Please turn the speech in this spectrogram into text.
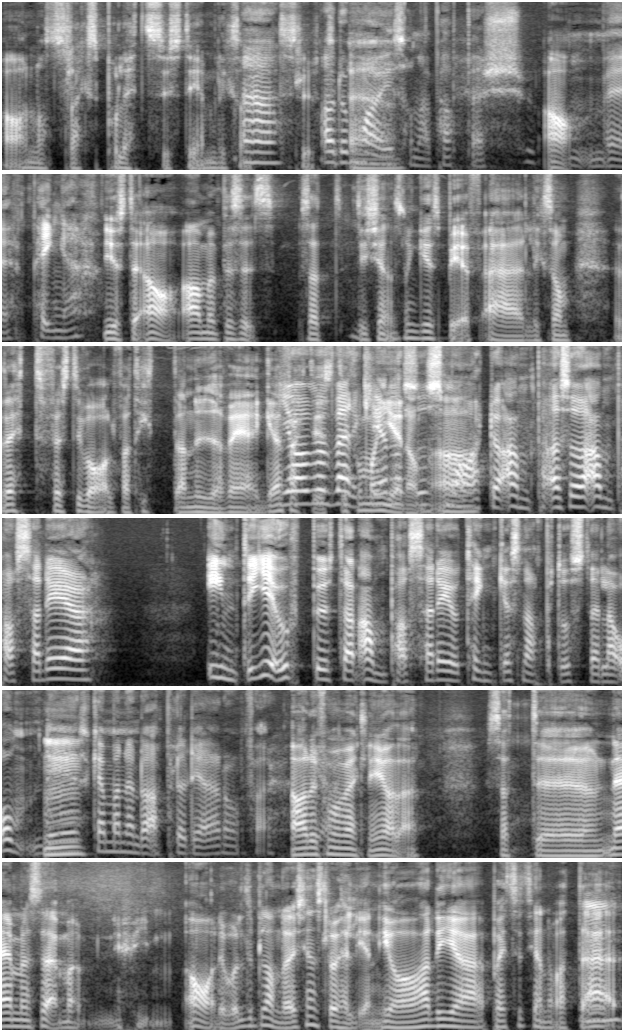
ja, något slags polettsystem liksom ja, till slut. ja de har ju Eh, sådana papperspengar. Ja. Just det, ja, ja men precis. Så att det känns som GSBF är liksom rätt festival för att hitta nya vägar Ja, faktiskt. men det får man ge verkligen dem. och så smart och anpa- alltså, anpassa det. Inte ge upp utan anpassa det och tänka snabbt och ställa om. Det Mm. ska man ändå applådera dem för. Ja, det får man verkligen göra. Så att, eh, nej men sådär, man, ja det var lite blandade känslor i helgen. Jag hade på ett sätt gärna varit där. Mm.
